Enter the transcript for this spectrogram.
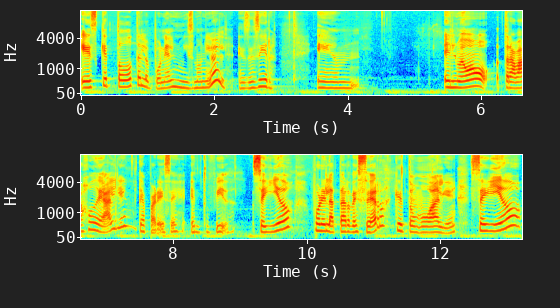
es que todo te lo pone al mismo nivel. Es decir, em, el nuevo trabajo de alguien te aparece en tu feed, seguido por el atardecer que tomó alguien, seguido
